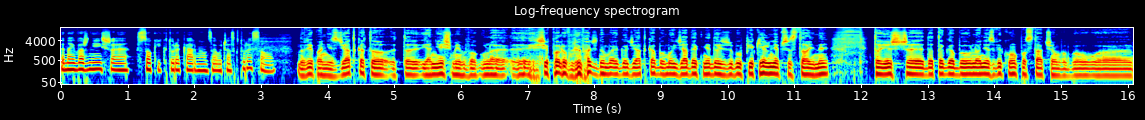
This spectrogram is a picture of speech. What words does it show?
Te najważniejsze soki, które karmią cały czas, które są? No wie pani, z dziadka to, to ja nie śmiem w ogóle e, się porównywać do mojego dziadka, bo mój dziadek nie dość, że był piekielnie przystojny, to jeszcze do tego był no, niezwykłą postacią, bo był e,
